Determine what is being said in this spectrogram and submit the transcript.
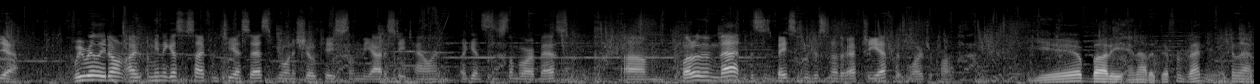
Yeah. We really don't. I, I mean, I guess aside from TSS, if you want to showcase some of the out-of-state talent against some of our best. Um, but other than that, this is basically just another FGF with larger prop. Yeah, buddy, and at a different venue. Look at that.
